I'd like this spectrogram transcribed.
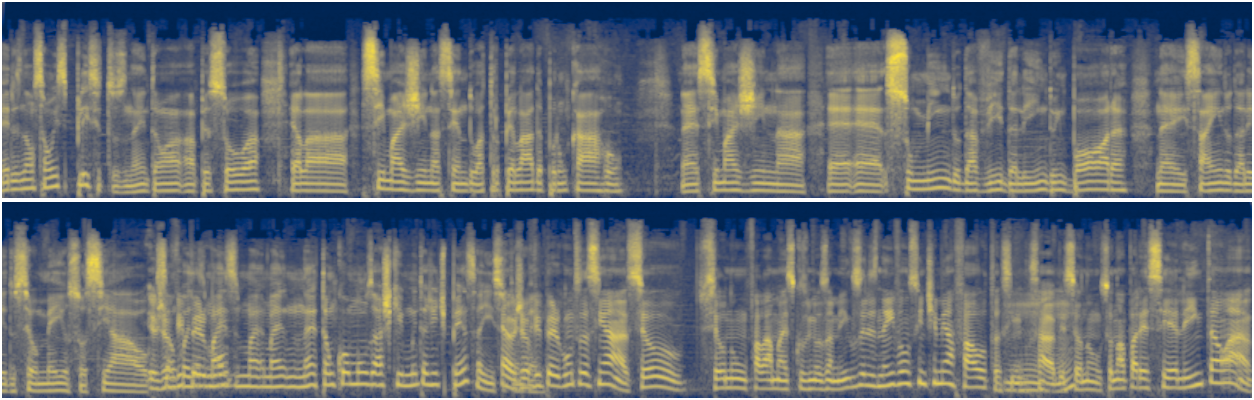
eles não são explícitos, né? Então a, a pessoa, ela se imagina sendo atropelada por um carro, né? Se imagina eh, eh, sumindo da vida ali, indo embora, né? E saindo dali do seu meio social. Eu já são coisas pergun- mais, mais, mais, né, tão comuns, acho que muita gente pensa isso É, eu já ouvi perguntas assim, ah, se eu, se eu não falar mais com os meus amigos, eles nem vão sentir minha falta, assim, Uhum. sabe? Se eu, não, se eu não aparecer ali, então, ah,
